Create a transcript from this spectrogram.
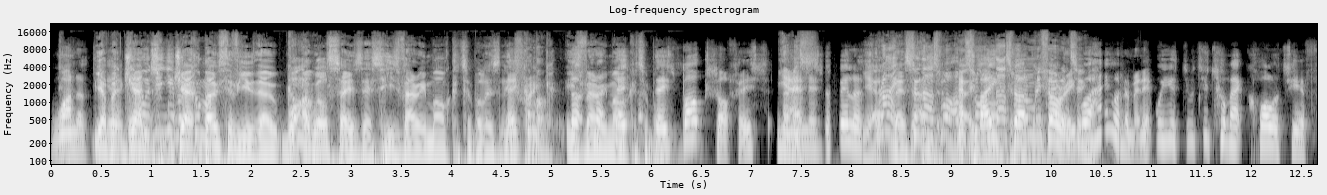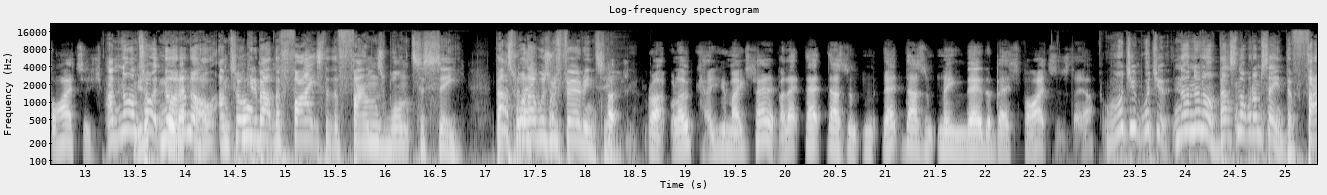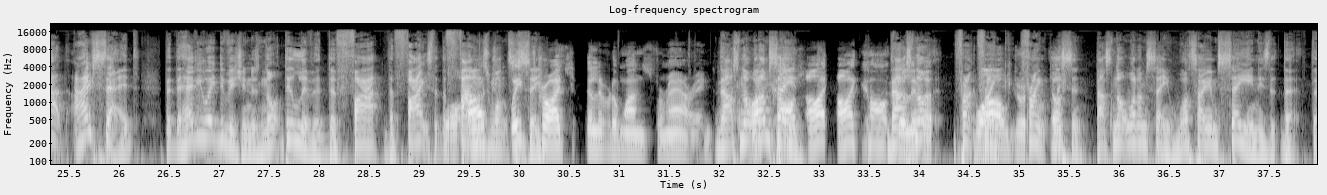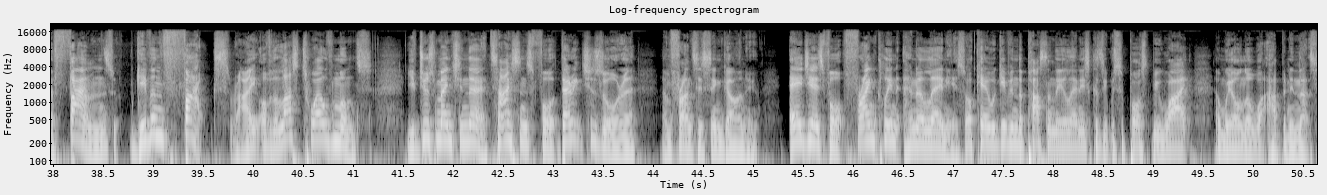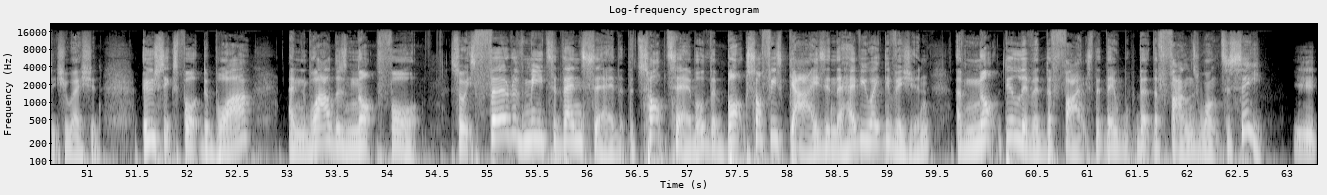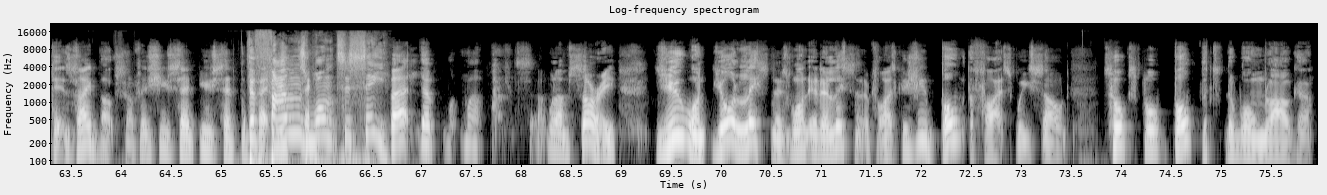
one of the. Yeah, but gents, yeah, but gen- come on. both of you though, what I will say is this: he's very marketable, isn't he, There's- Frank? He's Look, very look, marketable. There's box office, and Yes. then there's ability. Yeah, Right, there's- so that's what I'm that- talking- that's that's what I'm referring sorry. to. Well, hang on a minute. Well, you, you're talking about quality of fighters. I'm, no, I'm talking. No, no, no. I'm talking about the fights that the fans want to see. That's what I was referring to. Right. Well, okay. You may say that, but that, that doesn't that doesn't mean they're the best fighters there. Do you? Would you? No, no, no. That's not what I'm saying. The fact I said that the heavyweight division has not delivered the fight, the fights that the Well, fans I've- want to we've see. tried to deliver the ones from our end. That's not what I'm saying. I, I can't That's deliver not Frank. Frank, Frank listen, that's not what I'm saying. What I am saying is that the, the fans, given facts, right, over the last 12 months, you've just mentioned there, Tyson's fought Derek Chisora and Francis Ngannou. AJ's fought Franklin and Helenius. Okay, we're giving the pass on the Helenius because it was supposed to be white, and we all know what happened in that situation. Usyk's fought Dubois, and Wilder's not fought. So it's fair of me to then say that the top table, the box office guys in the heavyweight division, have not delivered the fights that they that the fans want to see. You didn't say box office. You said you said The be- fans said- want to see. But the well, well, I'm sorry. You want your listeners wanted to listen to the fights because you bought the fights we sold. Talksport bought the, the warm lager.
